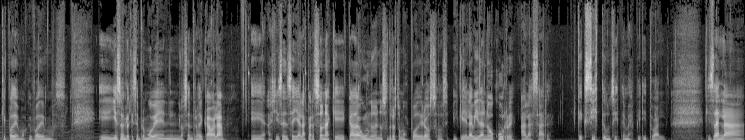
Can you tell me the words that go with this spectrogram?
que podemos, que podemos. Eh, y eso es lo que se promueve en los centros de Kabbalah eh, allí se enseña a las personas que cada uno de nosotros somos poderosos y que la vida no ocurre al azar, que existe un sistema espiritual. Quizás la,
